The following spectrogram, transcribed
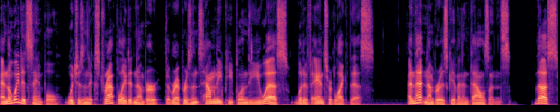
and the weighted sample, which is an extrapolated number that represents how many people in the US would have answered like this, and that number is given in thousands. Thus,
